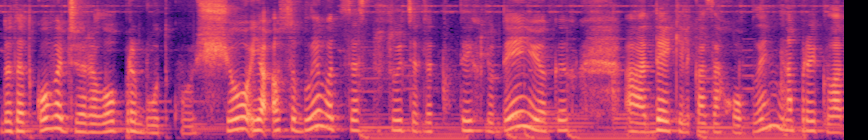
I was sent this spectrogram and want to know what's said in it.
додаткове джерело прибутку? Що особливо це стосується для тих людей, у яких декілька захоплень. Наприклад,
